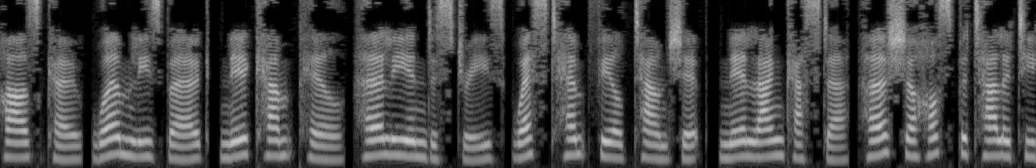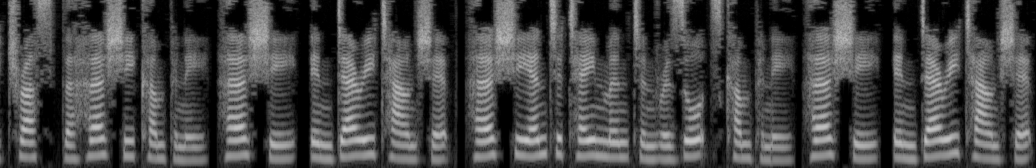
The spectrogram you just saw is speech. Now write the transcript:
Harsco Wormleysburg near Camp Hill Herley Industries West Hempfield Township, near Lancaster Hersha Hospitality Trust The Hershey Company Hershey, in Derry Township Hershey Entertainment and Resorts Company Hershey, in Derry Township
